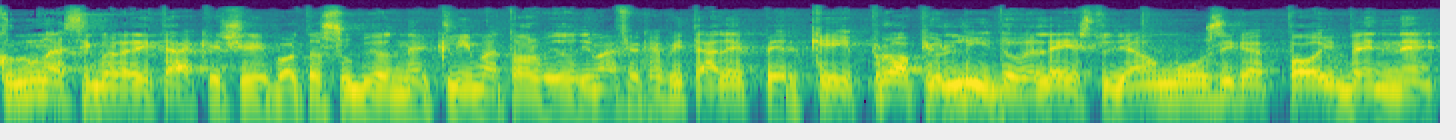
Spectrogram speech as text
con una singolarità che ci riporta subito nel clima torbido di Mafia Capitale, perché proprio lì dove lei studiava musica poi venne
